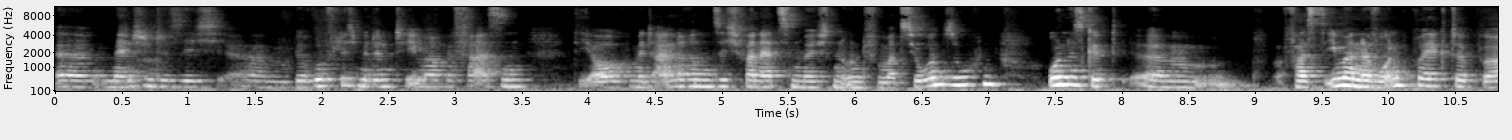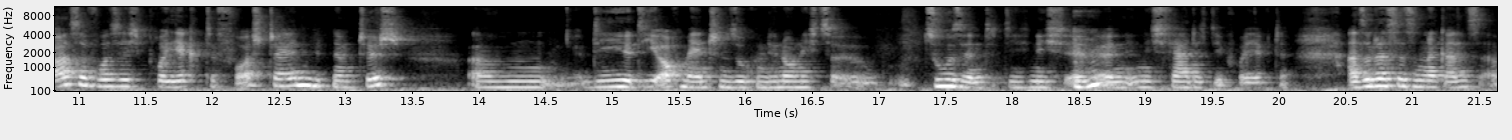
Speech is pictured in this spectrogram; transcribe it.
äh, Menschen, die sich ähm, beruflich mit dem Thema befassen, die auch mit anderen sich vernetzen möchten und Informationen suchen. Und es gibt ähm, fast immer eine Wohnprojekte-Börse, wo sich Projekte vorstellen mit einem Tisch die, die auch Menschen suchen, die noch nicht zu, zu sind, die nicht, äh, mhm. äh, nicht fertig, die Projekte. Also das ist eine ganz äh,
